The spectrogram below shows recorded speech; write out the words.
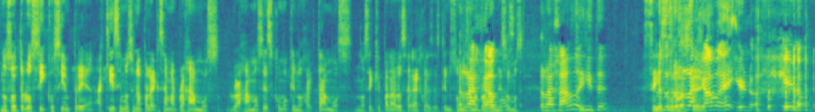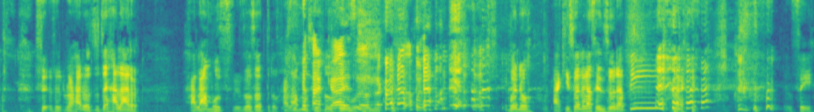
nosotros los chicos siempre, aquí decimos una palabra que se llama rajamos. Rajamos es como que nos jactamos. No sé qué palabra será, es que no somos unos rajones, Rajamos. somos... Rajamos, Sí. dijiste. Sí, Nosotros eh, rajamos, eh. Ir no. Rajar, nosotros es jalar. Jalamos, es nosotros, jalamos y nos Acá eso fuimos. es otra cosa. Bueno, aquí suena la censura. ¡Pi! sí,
